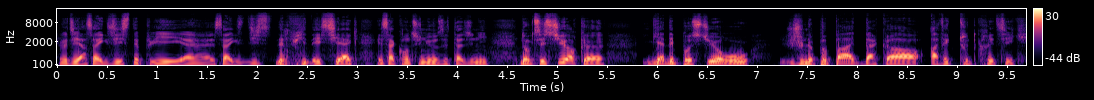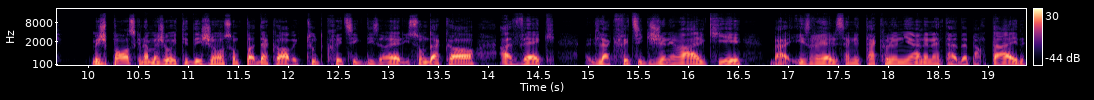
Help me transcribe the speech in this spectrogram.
Je veux dire, ça existe depuis euh, ça existe depuis des siècles et ça continue aux États-Unis. Donc c'est sûr que il y a des postures où je ne peux pas être d'accord avec toute critique. Mais je pense que la majorité des gens sont pas d'accord avec toute critique d'Israël. Ils sont d'accord avec la critique générale qui est bah, Israël, c'est un État colonial, un État d'apartheid,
